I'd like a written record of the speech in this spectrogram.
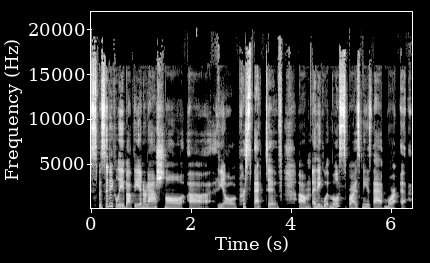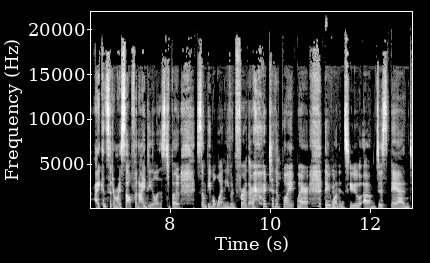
specifically about the international uh, you know perspective um, i think what most surprised me is that more i consider myself an idealist but some people went even further to the point where they wanted to um, disband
